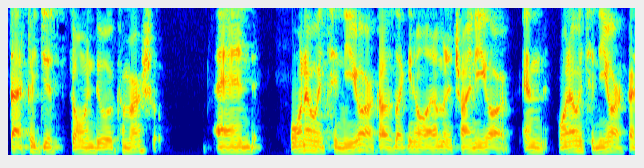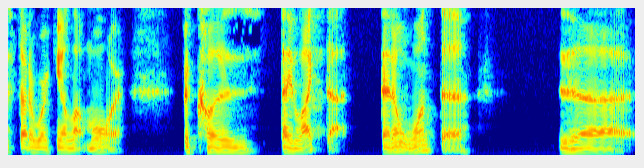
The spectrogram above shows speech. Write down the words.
that could just go and do a commercial. And when I went to New York, I was like, you know what, I'm going to try New York. And when I went to New York, I started working a lot more because they like that. They don't want the the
